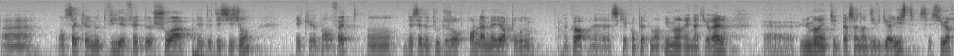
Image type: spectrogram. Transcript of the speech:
euh, on sait que notre vie est faite de choix et de décisions et que ben, en fait on essaie de toujours prendre la meilleure pour nous. D'accord? Euh, Ce qui est complètement humain et naturel. L'humain est une personne individualiste, c'est sûr.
